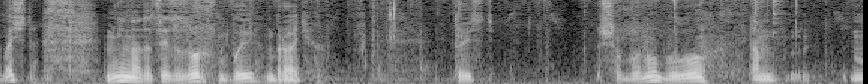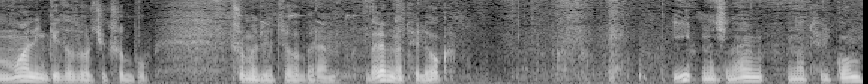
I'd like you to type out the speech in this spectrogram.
Бачите? Мені треба цей зазор вибрати. Тобто, щоб воно було там маленький зазорчик, щоб був. Що ми для цього беремо? Беремо надфільок і починаємо надфільком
